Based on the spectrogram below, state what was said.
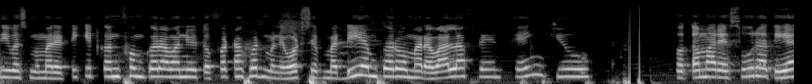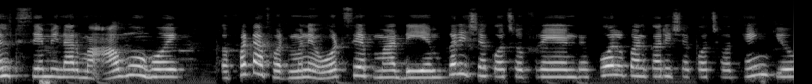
દિવસમાં મારે ટિકિટ કન્ફર્મ કરાવવાની હોય તો ફટાફટ મને વોટ્સએપમાં ડીએમ કરો, મારા વાલા ફ્રેન્ડ થેન્ક યુ તો તમારે સુરત હેલ્થ સેમિનારમાં આવવું હોય તો ફટાફટ મને વોટ્સએપમાં ડીએમ કરી શકો છો ફ્રેન્ડ કોલ પણ કરી શકો છો. થેન્ક યુ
